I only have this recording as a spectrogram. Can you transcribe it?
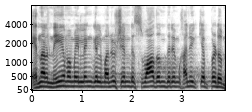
എന്നാൽ നിയമമില്ലെങ്കിൽ മനുഷ്യന്റെ സ്വാതന്ത്ര്യം ഹനിക്കപ്പെടും.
